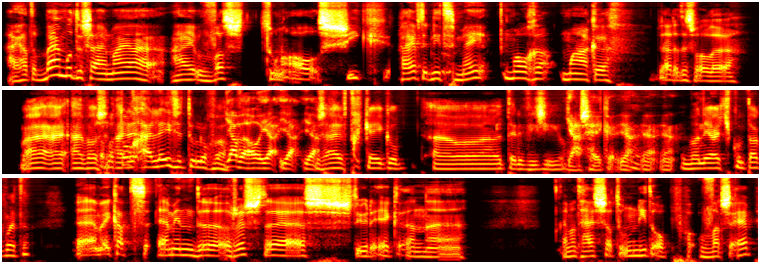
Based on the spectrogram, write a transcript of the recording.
Hij had erbij moeten zijn, maar ja, hij was toen al ziek. Hij heeft het niet mee mogen maken. Ja, dat is wel... eh, Maar hij, hij, was, Maar toch- hij leefde toen nog wel. Jawel, ja, ja, ja. Dus hij heeft gekeken op eh, televisie. Ja, zeker. Ja, ja, ja. Wanneer had je contact met hem? Ehm, ik had hem in de rust eh, stuurde ik een. eh, want hij zat toen niet op WhatsApp.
